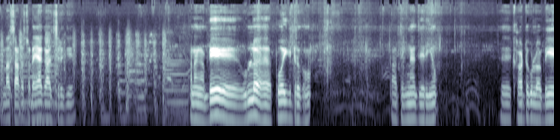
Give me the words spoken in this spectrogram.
நல்லா சட சடையாக காய்ச்சிருக்கு. இப்போ நாங்கள் அப்படியே உள்ளே போய்கிட்டு இருக்கோம் பார்த்திங்கன்னா தெரியும். இது காட்டுக்குள்ளே அப்படியே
